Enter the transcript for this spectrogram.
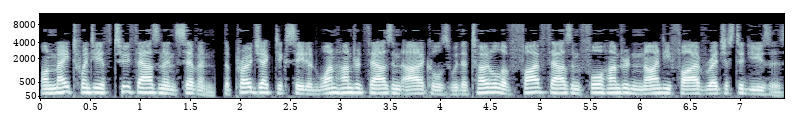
On May 20, 2007, the project exceeded 100,000 articles with a total of 5,495 registered users.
